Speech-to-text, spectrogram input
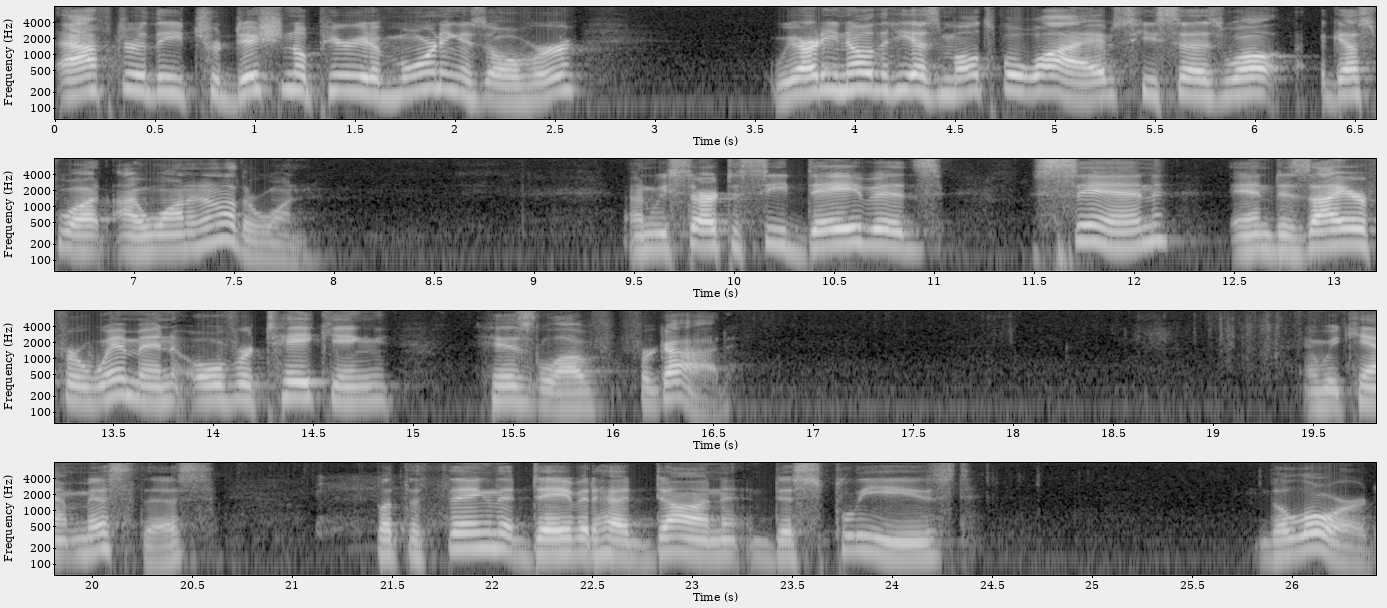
after the traditional period of mourning is over. We already know that he has multiple wives. He says, Well, guess what? I want another one. And we start to see David's sin and desire for women overtaking his love for God. And we can't miss this. But the thing that David had done displeased the Lord.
